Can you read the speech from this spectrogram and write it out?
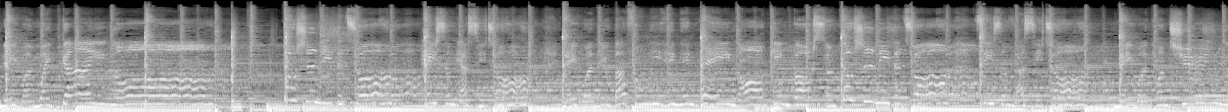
你还为解我，都是你的错，牺牲也是错，你还要把风衣轻轻披我肩膊上，都是你的错，痴心也是错，你还看穿我，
